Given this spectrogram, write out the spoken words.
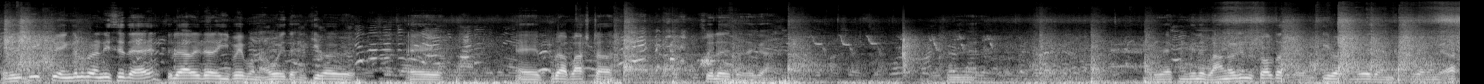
ও যদি একটু অ্যাঙ্গেল করে নিচে দেয়, তাহলে আর এটা ই পাইবো না ওই দেখেন কীভাবে পুরা বাসটা চলে যেতে থাকে। এখন কিন্তু ভাঙা কিন্তু চলতেছে কীভাবে ওই দেখেন কীভাবে আহ।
